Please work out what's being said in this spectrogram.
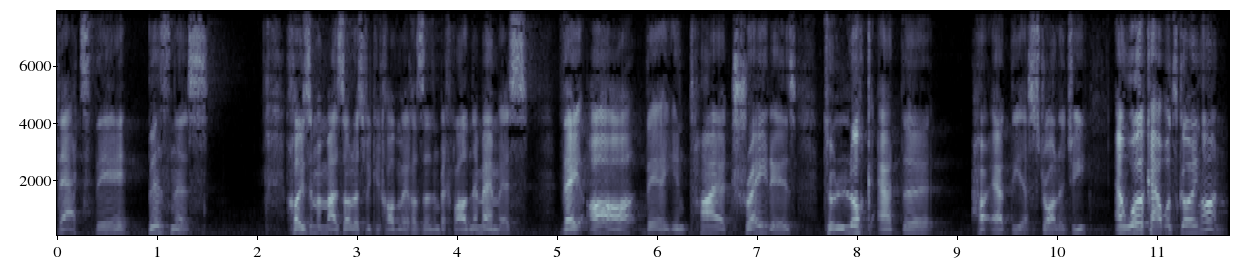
That's their business. They are, their entire trade is to look at the, at the astrology and work out what's going on.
